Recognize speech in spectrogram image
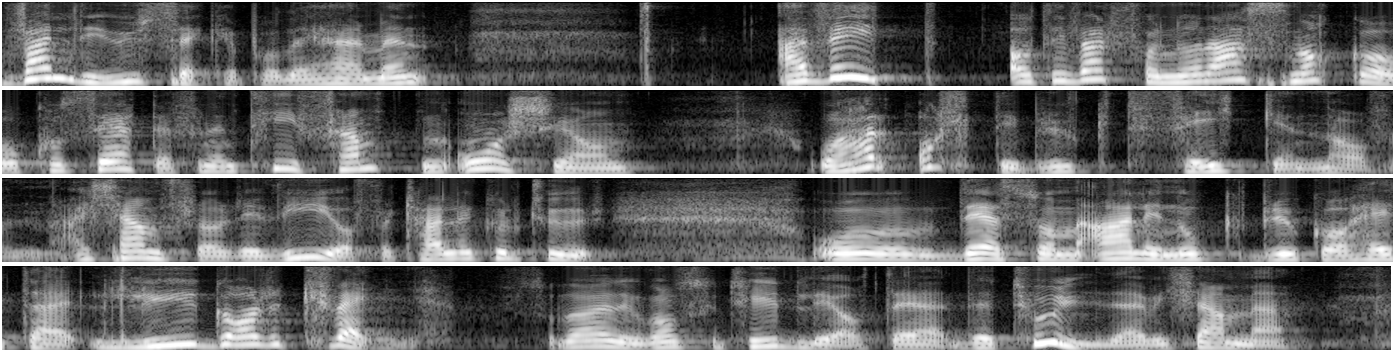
Veldig usikker på det her. Men jeg vet at i hvert fall når jeg snakka og kåserte for en 10-15 år siden og jeg har alltid brukt fake navn. Jeg kommer fra revy og fortellerkultur. Og det som ærlig nok bruker å hete Lygarkveld. Så da er det jo ganske tydelig at det, det er tull, det vi kommer med.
